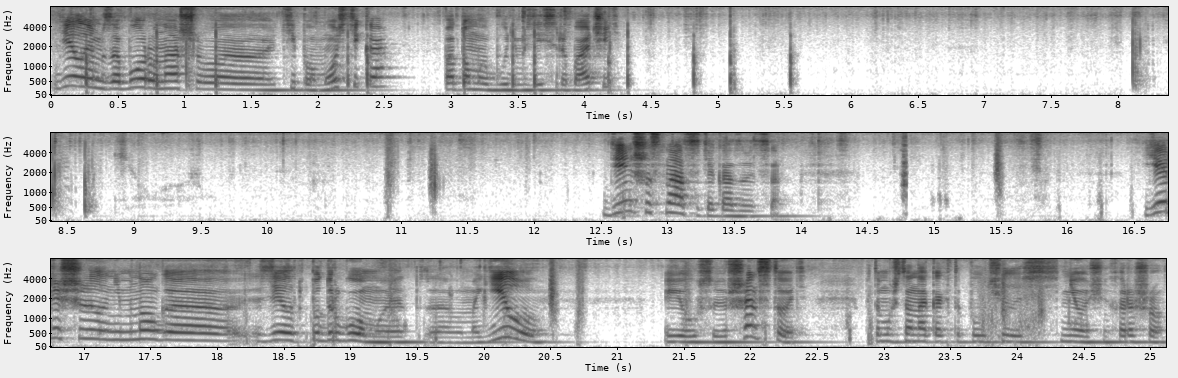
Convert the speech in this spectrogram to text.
Делаем забор у нашего типа мостика. Потом мы будем здесь рыбачить. День 16, оказывается. Я решил немного сделать по-другому эту могилу. Ее усовершенствовать. Потому что она как-то получилась не очень хорошо.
